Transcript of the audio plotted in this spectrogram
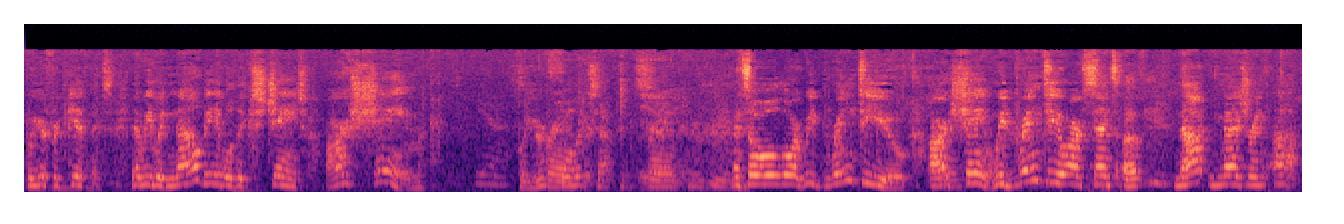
for your forgiveness, that we would now be able to exchange our shame for your full acceptance. Mm-hmm. And so, oh Lord, we bring to you our shame. We bring to you our sense of not measuring up.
